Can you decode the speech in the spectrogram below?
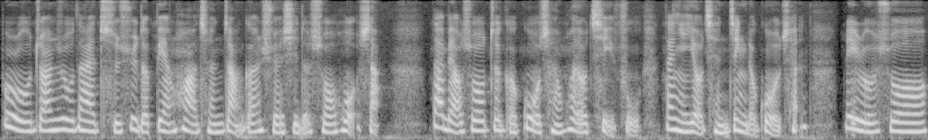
不如专注在持续的变化、成长跟学习的收获上。代表说，这个过程会有起伏，但也有前进的过程。例如说，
